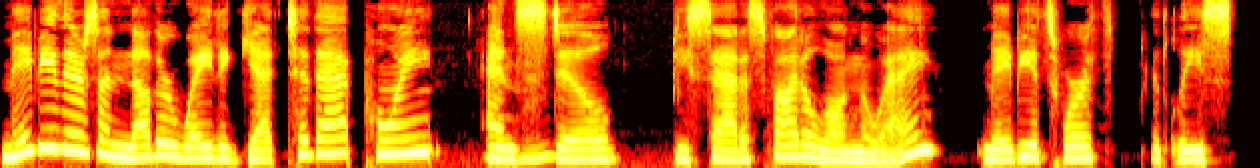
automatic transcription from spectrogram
maybe there's another way to get to that point and Mhm. still be satisfied along the way. Maybe it's worth at least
